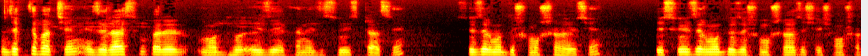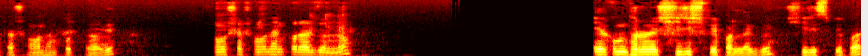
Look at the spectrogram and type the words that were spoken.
দেখতে পাচ্ছেন, এই যে রাইস কুকারের মধ্যে, এই যে এখানে যে সুইচটা আছে সুইচের মধ্যে সমস্যা হয়েছে। এই সুইচের মধ্যে যে সমস্যা হয়েছে, সেই সমস্যাটার সমাধান করতে হবে। সমস্যা সমাধান করার জন্য এরকম ধরনের সিরিজ পেপার লাগবে, সিরিজ পেপার।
